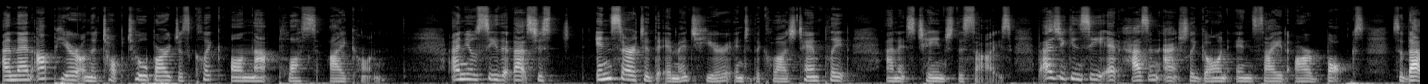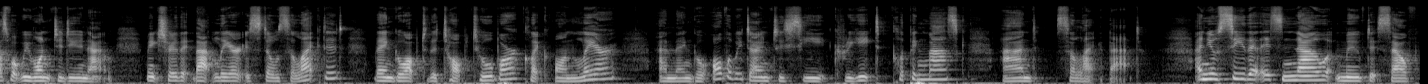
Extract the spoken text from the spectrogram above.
And then up here on the top toolbar, just click on that plus icon. And you'll see that that's just inserted the image here into the collage template and it's changed the size. But as you can see, it hasn't actually gone inside our box. So that's what we want to do now. Make sure that that layer is still selected, then go up to the top toolbar, click on layer, and then go all the way down to see create clipping mask and select that. And you'll see that it's now moved itself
